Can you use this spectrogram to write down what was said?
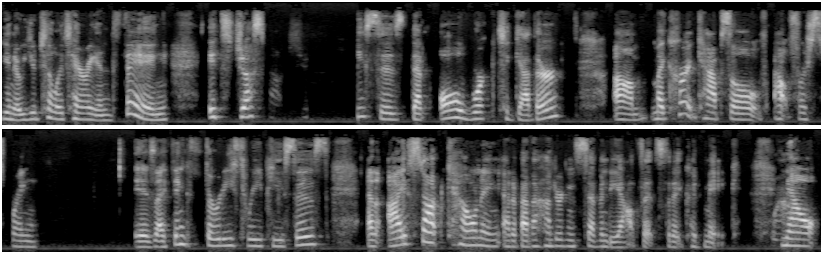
you know utilitarian thing it's just pieces that all work together um, my current capsule out for spring is i think 33 pieces and i stopped counting at about 170 outfits that I could make wow. now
